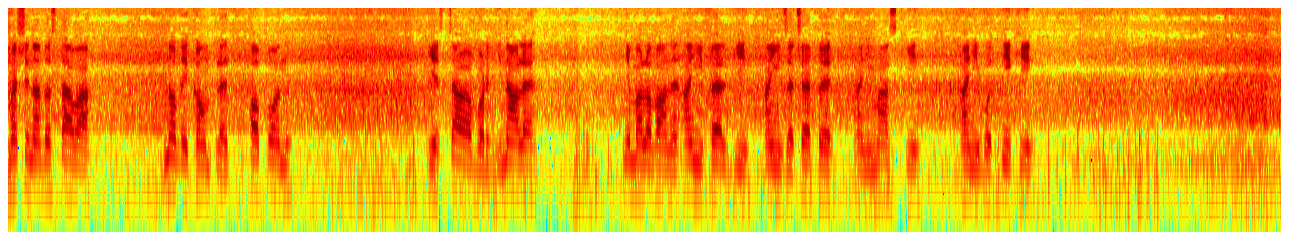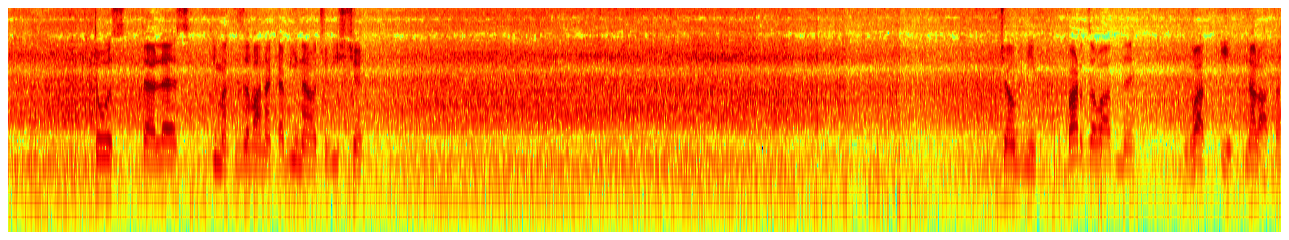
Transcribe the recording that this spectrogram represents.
Maszyna dostała nowy komplet opon. Jest cała w oryginale. Nie malowane ani felgi, ani zaczepy, ani maski, ani botniki. TUS, TLS, klimatyzowana kabina oczywiście. Ciągnik bardzo ładny, gładki na lata.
